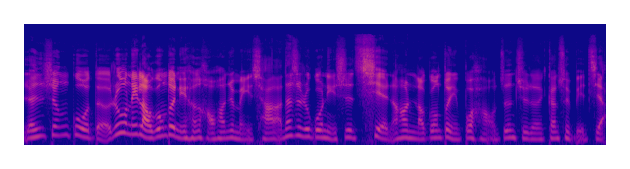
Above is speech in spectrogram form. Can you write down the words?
人生过得，如果你老公对你很好的话，就没差了。但是如果你是妾，然后你老公对你不好，我真的觉得干脆别嫁，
